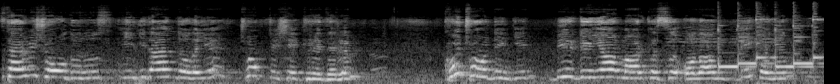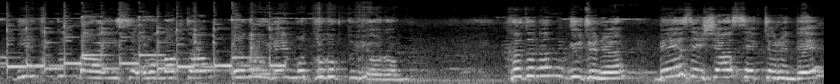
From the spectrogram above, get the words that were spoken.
Göstermiş olduğunuz ilgiden dolayı çok teşekkür ederim. Koç Holding'in bir dünya markası olan Beko'nun bir kadın bayisi olmaktan onur ve mutluluk duyuyorum. Kadının gücünü beyaz eşya sektöründe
